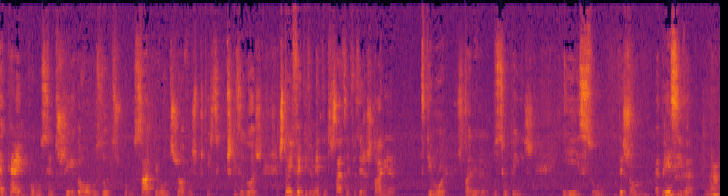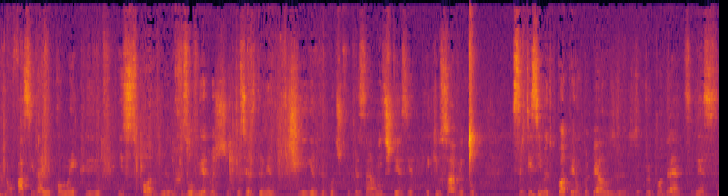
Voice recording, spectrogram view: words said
a quem, como o Centro Chega, ou os outros, como o Sábio, ou outros jovens pesquisadores, estão efetivamente interessados em fazer a história de Timor, a história do seu país. E isso deixou-me apreensiva, não, não faço ideia como é que isso se pode resolver, mas estou certamente que entre acordos de cooperação, insistência, aqui o sábio estou certíssima de que pode ter um papel preponderante nesse,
